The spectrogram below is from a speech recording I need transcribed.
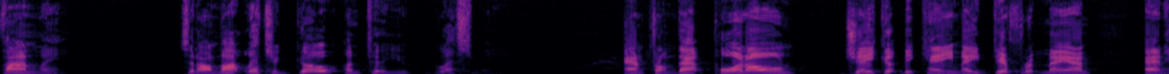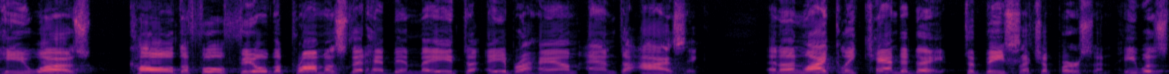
finally said, I'll not let you go until you bless me. And from that point on, Jacob became a different man and he was called to fulfill the promise that had been made to Abraham and to Isaac. An unlikely candidate to be such a person. He was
